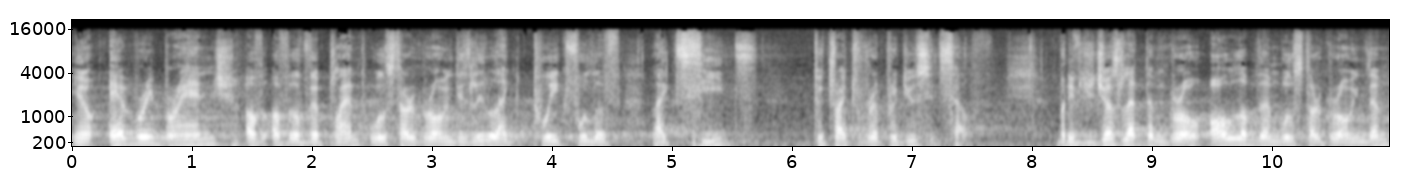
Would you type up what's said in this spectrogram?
you know, every branch of, of, of the plant will start growing this little like twig full of like seeds to try to reproduce itself. But if you just let them grow, all of them will start growing them,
